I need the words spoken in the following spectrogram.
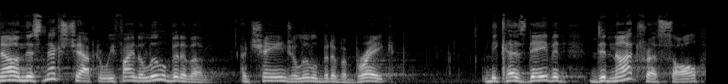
Now, in this next chapter, we find a little bit of a, a change, a little bit of a break. Because David did not trust Saul,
